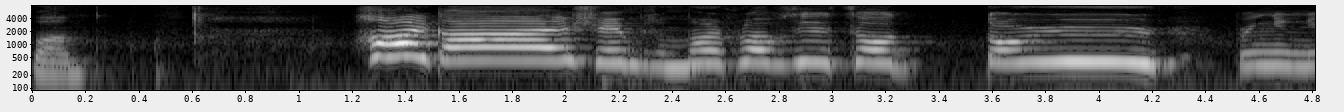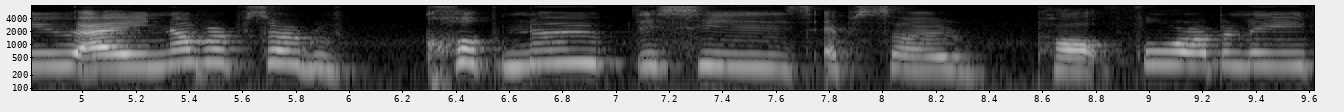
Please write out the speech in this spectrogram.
one. Hi guys, James from Minecraft here today, bringing you another episode of COD Noob. This is episode part 4, I believe.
